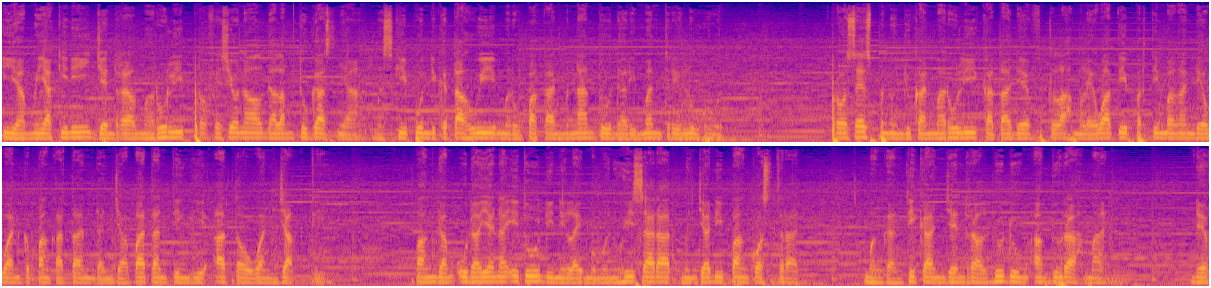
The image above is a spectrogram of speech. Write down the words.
Ia meyakini Jenderal Maruli profesional dalam tugasnya meskipun diketahui merupakan menantu dari Menteri Luhut. Proses penunjukan Maruli, kata Dev, telah melewati pertimbangan Dewan Kepangkatan dan Jabatan Tinggi atau Wanjakti. Pangdam Udayana itu dinilai memenuhi syarat menjadi Pangkostrat, menggantikan Jenderal Dudung Abdurrahman. Dev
